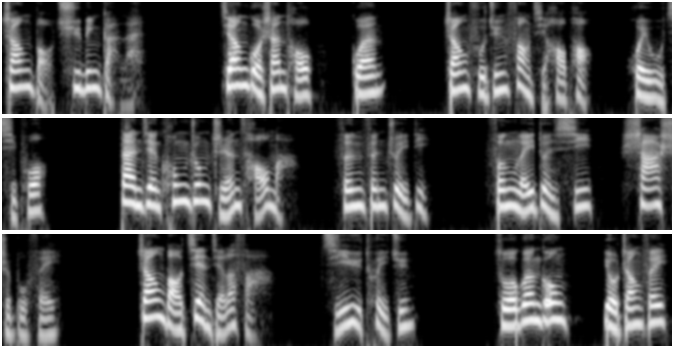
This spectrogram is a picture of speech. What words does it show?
张宝驱兵赶来，将过山头，关张福军放起号炮，会晤齐坡。但见空中纸人草马纷纷坠地，风雷顿息，沙石不飞。张宝见解了法，急欲退军。左关公。右张飞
